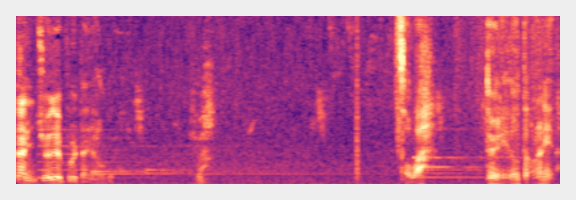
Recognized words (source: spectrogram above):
但你绝对不是胆小鬼，是吧？走吧，队里都等着你呢。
